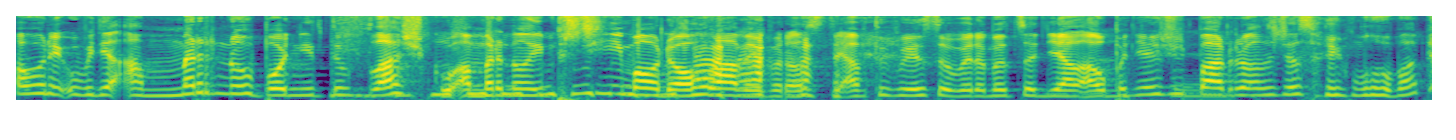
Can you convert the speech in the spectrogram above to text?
A on ji uviděl a mrnul pod ní tu flašku a mrnul ji přímo do hlavy prostě. A v tu chvíli si uvědomil, co dělal. A úplně, ježiš, pardon, že se jim mluvat.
